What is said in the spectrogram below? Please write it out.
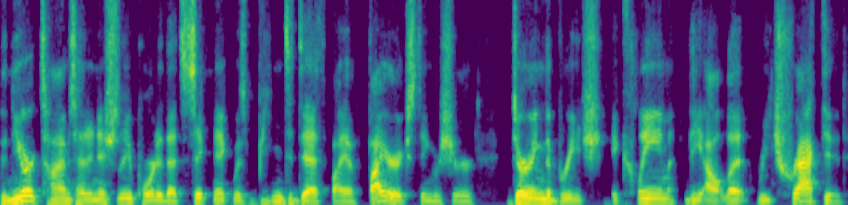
The New York Times had initially reported that Sicknick was beaten to death by a fire extinguisher during the breach, a claim the outlet retracted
